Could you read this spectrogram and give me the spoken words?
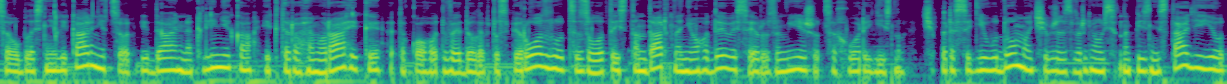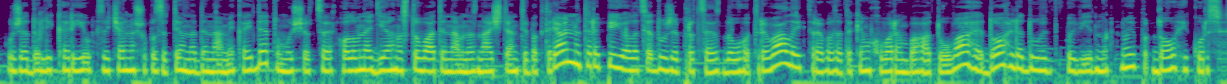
це обласні лікарні, це от ідеальна клініка іктерогеморагіки, такого от виду лептоспірозу. Це золотий стандарт. На нього дивишся і розумієш, що це хворий дійсно чи пересидів удома, чи вже звернувся на пізній стадії, от уже до лікарів. Звичайно, що позитивна динаміка йде, тому що це головне діагностувати нам, назначити антибактеріальну терапію, але це дуже процес довготривалий. Треба за таким хворим багато уваги, догляду відповідно. Ну і довгий курс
